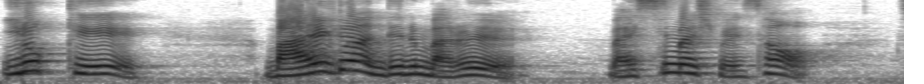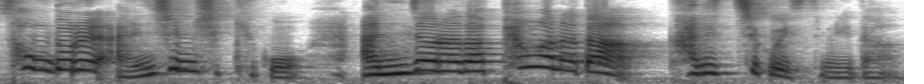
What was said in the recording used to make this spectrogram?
이렇게 말도 안 되는 말을 말씀하시면서 성도를 안심시키고 안전하다 평안하다 가르치고 있습니다.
